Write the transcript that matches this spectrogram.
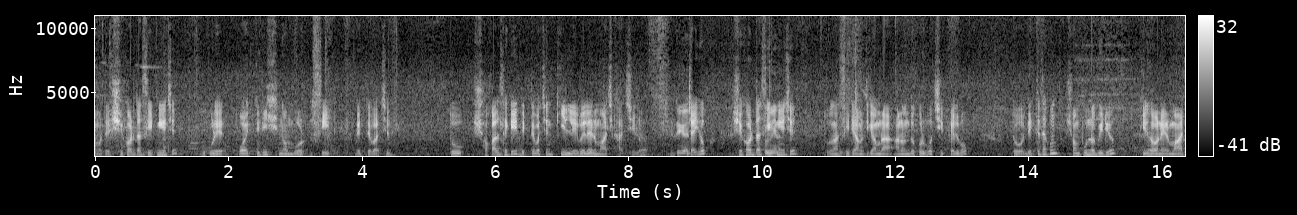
আমাদের শেখরদা সিট নিয়েছে পুকুরের পঁয়ত্রিশ নম্বর সিট দেখতে পাচ্ছেন। তো সকাল থেকেই দেখতে পাচ্ছেন কি লেভেলের মাছ খাচ্ছিল। যাই হোক শেখরদা সিট নিয়েছে তো ওনার সিটে আজকে আমরা আনন্দ করব ছিপ ফেলব। তো দেখতে থাকুন সম্পূর্ণ ভিডিও কী ধরনের মাছ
